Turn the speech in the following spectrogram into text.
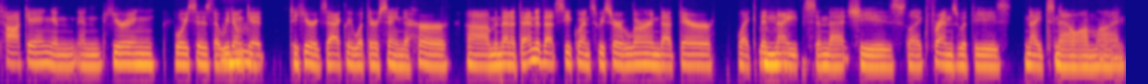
talking and and hearing voices that we don't Mhm. get to hear exactly what they're saying to her um, and then at the end of that sequence we sort of learn that they're like the Mhm. knights and that she's like friends with these knights now online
